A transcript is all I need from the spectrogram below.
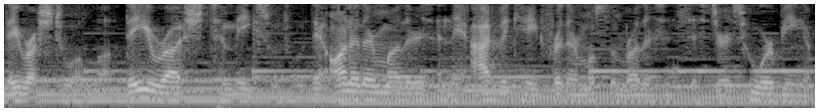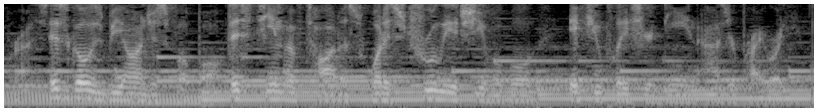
they rush to Allah. They rush to make sujood. They honor their mothers and they advocate for their Muslim brothers and sisters who are being oppressed. This goes beyond just football. This team have taught us what is truly achievable if you place your deen as your priority.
